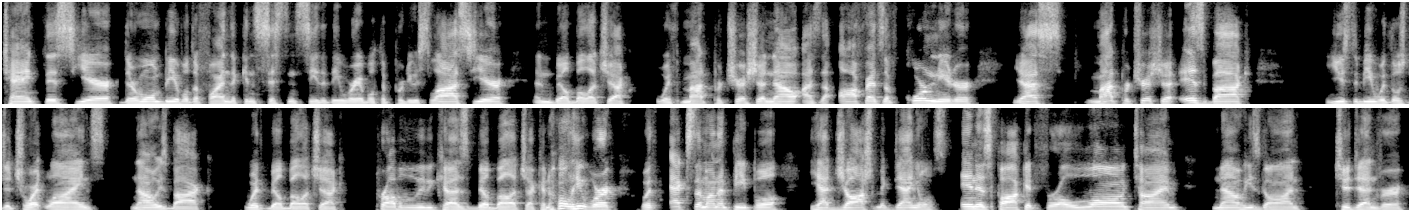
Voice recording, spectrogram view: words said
tank this year. They won't be able to find the consistency that they were able to produce last year. And Bill Belichick with Matt Patricia now as the offensive coordinator. Yes, Matt Patricia is back. used to be with those Detroit Lions. Now he's back with Bill Belichick, probably because Bill Belichick can only work with X amount of people. He had Josh McDaniels in his pocket for a long time. Now he's gone to Denver.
